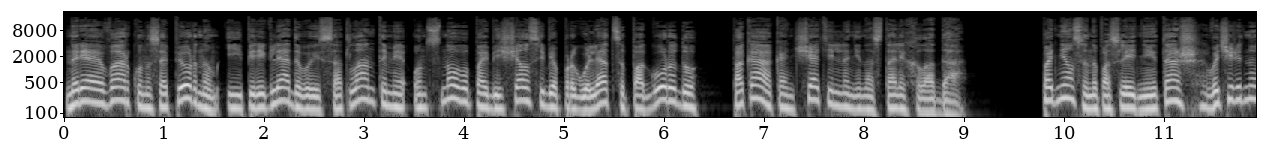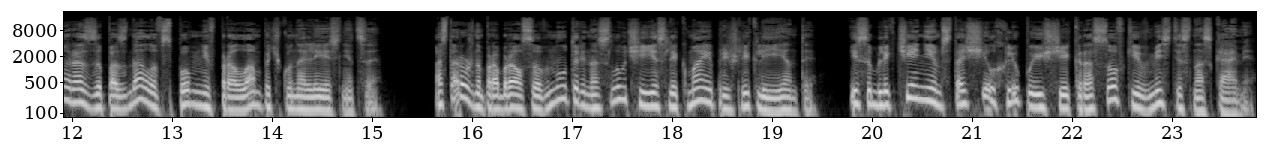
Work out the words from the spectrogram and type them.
Ныряя в арку на саперном и переглядываясь с атлантами, он снова пообещал себе прогуляться по городу, пока окончательно не настали холода. Поднялся на последний этаж, в очередной раз запоздало, вспомнив про лампочку на лестнице. Осторожно пробрался внутрь на случай, если к Майе пришли клиенты, и с облегчением стащил хлюпающие кроссовки вместе с носками.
